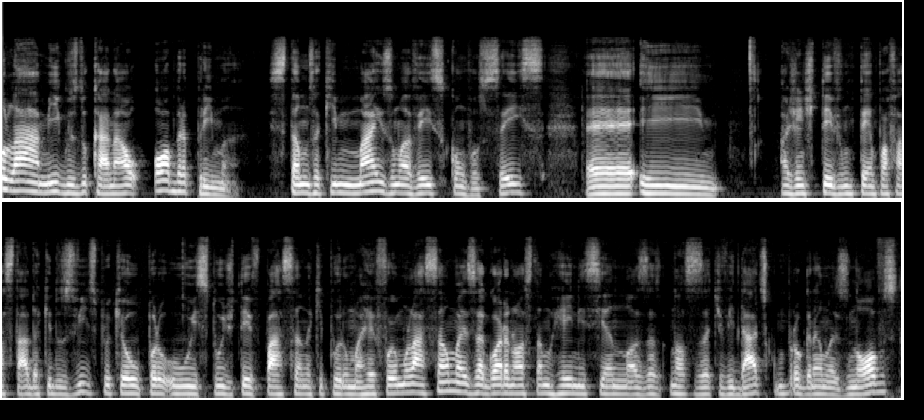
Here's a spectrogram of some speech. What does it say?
Olá, amigos do canal Obra Prima. Estamos aqui mais uma vez com vocês é, e a gente teve um tempo afastado aqui dos vídeos porque o, o estúdio teve passando aqui por uma reformulação, mas agora nós estamos reiniciando nossas, nossas atividades com programas novos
